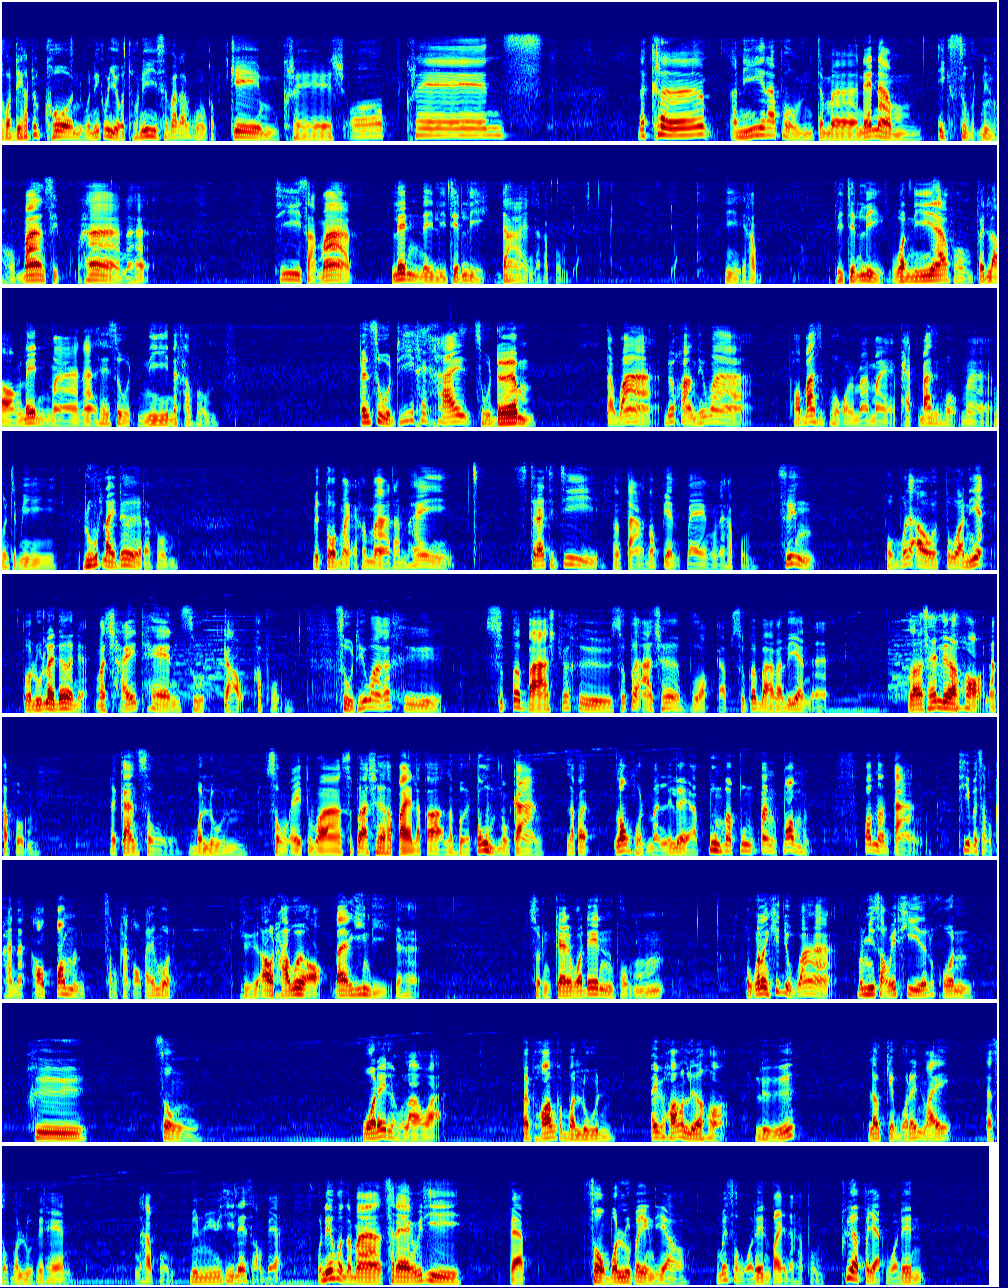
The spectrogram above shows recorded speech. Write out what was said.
สวัสดีครับทุกคน วันนี้ก็อยู่กับโทนี่สมาร์ทผมกับเกม Clash of Clans นะครับ อันนี้นะครับผมจะมาแนะนำอีกสูตรหนึ่งของบ้าน 15 นะฮะ ที่สามารถเล่นใน Legend League ได้นะครับผม นี่ครับ Legend League วันนี้นะครับผมไปลองเล่นมานะ ใช้สูตรนี้นะครับผม เป็นสูตรที่คล้าย ๆ สูตรเดิม แต่ว่าด้วยความที่ว่า พอบ้าน 16มันมาใหม่ แพทบ้าน 16 มา มันจะมีรูทไรเดอร์นะครับผม เป็นตัวใหม่เข้ามาทำให้ strategy ต่างๆ ต้องเปลี่ยนแปลงนะครับผม ซึ่งผมก็จะเอาตัวเนี้ย ตัวรูทไรเดอร์เนี่ย มาใช้แทนสูตรเก่าครับผม สูตรที่ว่าก็คือ Super b a s h ก็คือ Super Archer บวกกับ Super Barbarian อะเราใช้เรือเหาะนะครับผมในการส่งบอลลูนส่งไอตัว Super Archer เข้าไป แล้วก็ระเบิดตุ้มตรงกลาง แล้วก็ ล่องหนมันเรื่อยๆครับปุ้งปังปุ้งปั้งป้อมป้อมต่างๆ ที่มันสำคัญอะเอาป้อมสำคัญออกไปให้หมด หรือเอาทาวเวอร์ออกได้ยิ่งดีนะฮะส่วนแกนวอร์เดนผม ผมกำลังคิดอยู่ว่ามันมีสองวิธีนะทุกคน คือส่งวอร์เดนของเราอะไปพร้อมกับบอลลูนไปพร้อมกับเรือเหาะหรือเราเก็บวอร์เดนไว้ แต่ส่งบอลลูนไปแทนนะครับผมมันมีวิธีเล่นสองแบบ วันนี้ผมจะมาแสดงวิธีแบบ ส่งบอลลูนไปอย่างเดียว ไม่ส่งวอร์เดนไปนะครับผมเพื่อประหยัดวอร์เดน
